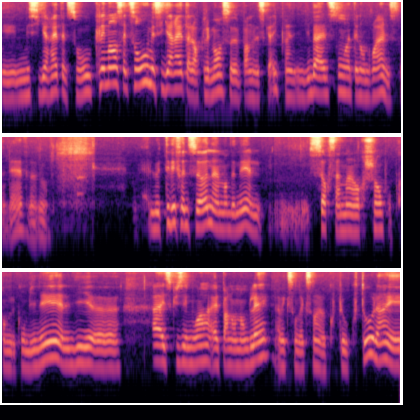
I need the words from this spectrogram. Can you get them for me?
Et mes cigarettes, elles sont où? Clémence, elles sont où mes cigarettes? Alors Clémence euh, parle de Skype, elle dit bah, elles sont à tel endroit, elle se lève. Euh, le téléphone sonne, à un moment donné, elle sort sa main hors champ pour prendre le combiné. Elle dit euh, Ah, excusez-moi, elle parle en anglais, avec son accent coupé au couteau, là, et.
